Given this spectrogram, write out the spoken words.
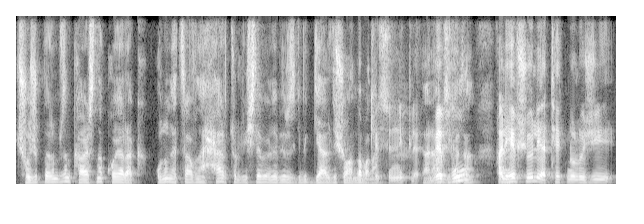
çocuklarımızın karşısına koyarak onun etrafına her türlü işlevi ölebiliriz gibi geldi şu anda bana. Kesinlikle. Yani Ve bu hani hep şöyle ya teknoloji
